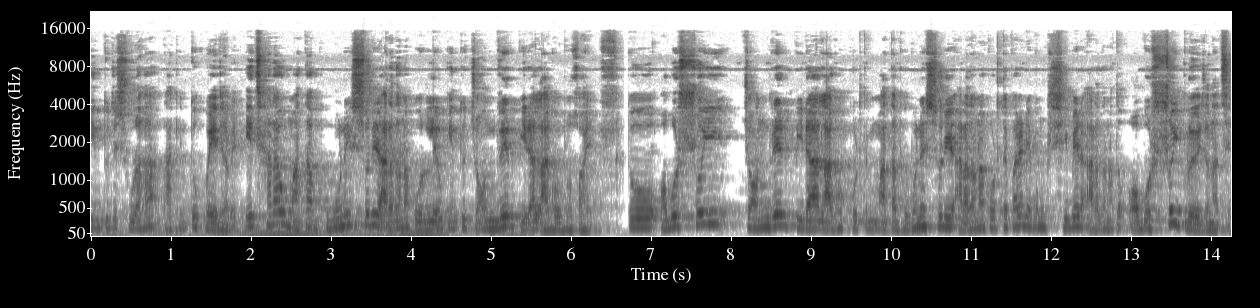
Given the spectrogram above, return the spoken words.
কিন্তু যে সুরাহা তা কিন্তু হয়ে যাবে। এছাড়াও মাতা ভুবনেশ্বরীর আরাধনা করলেও কিন্তু চন্দ্রের পীড়া লাঘব হয়। তো অবশ্যই চন্দ্রের পীড়া লাঘব করতে, মাতা ভুবনেশ্বরীর আরাধনা করতে পারেন এবং শিবের আরাধনা তো অবশ্যই প্রয়োজন আছে।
